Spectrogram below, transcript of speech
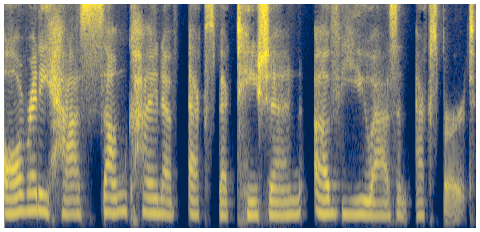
already has some kind of expectation of you as an expert.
